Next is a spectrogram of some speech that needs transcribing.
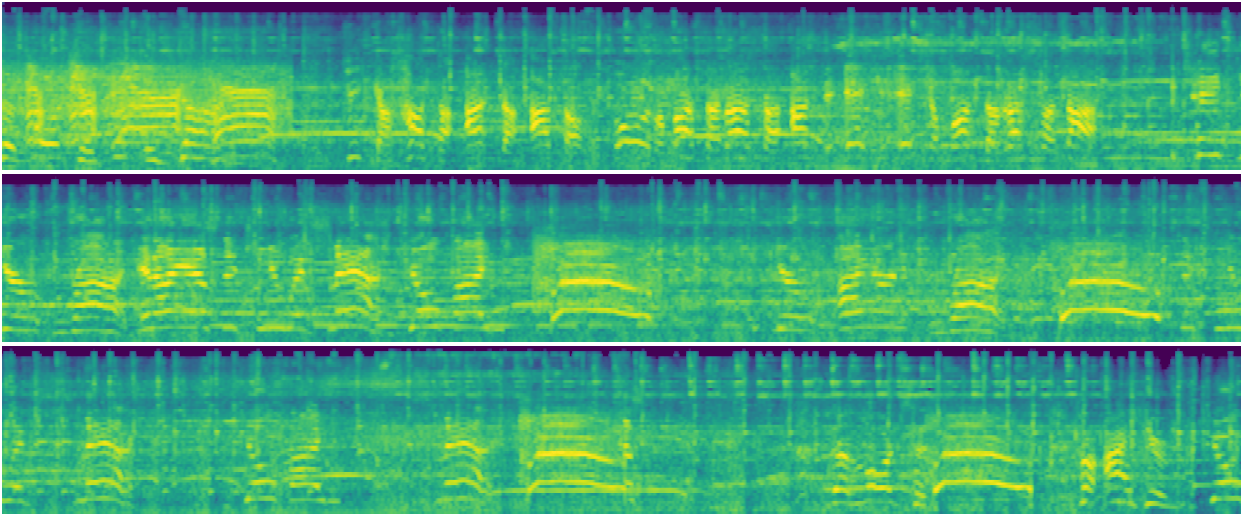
The Lord says it is done. Tika hata ata ata ora bata rata ante eke eke mata rasata. Take your rod, and I ask that you would smash Joe Biden. Your iron rod. That you would smash Joe Biden. Smash. The Lord says, for I hear Joe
